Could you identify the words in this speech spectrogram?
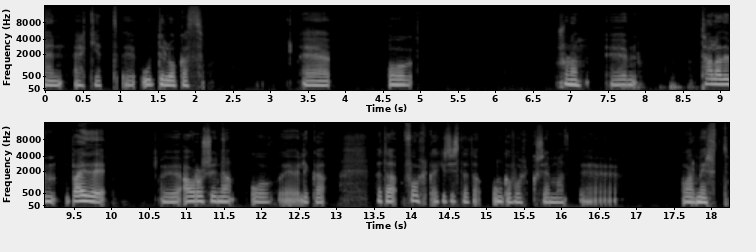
en ekkert útilokað. Og svona um, talaðum bæði uh, árásina og uh, líka þetta fólk, ekki síst þetta unga fólk sem að uh, var myrt.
